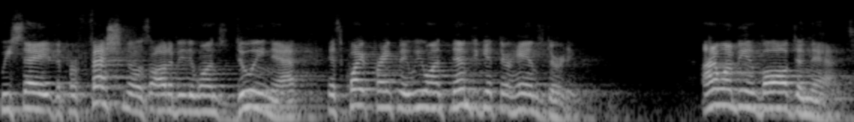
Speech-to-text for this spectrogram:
we say the professionals ought to be the ones doing that. It's quite frankly, we want them to get their hands dirty. I don't want to be involved in that.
